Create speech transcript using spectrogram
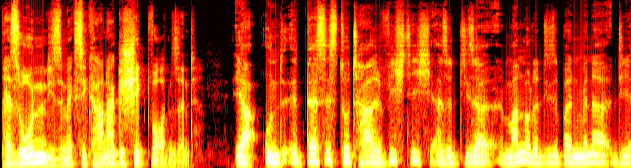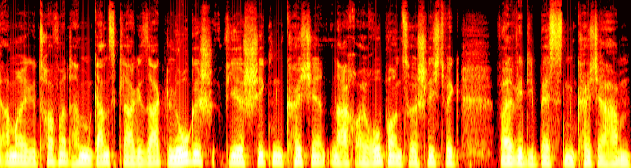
Personen, diese Mexikaner geschickt worden sind. Ja, und äh, das ist total wichtig. Also dieser Mann oder diese beiden Männer, die Amrei getroffen hat, haben ganz klar gesagt, logisch, wir schicken Köche nach Europa und zwar schlichtweg, weil wir die besten Köche haben.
